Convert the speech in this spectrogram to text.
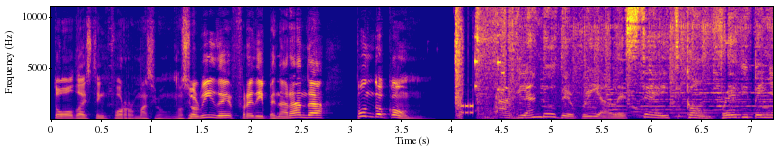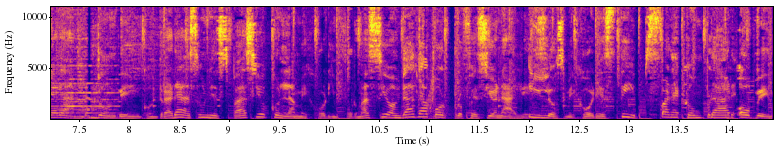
toda esta información. No se olvide, freddypenaranda.com. Hablando de real estate con Freddy Peñaranda, donde encontrarás un espacio con la mejor información dada por profesionales y los mejores tips para comprar o vender.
